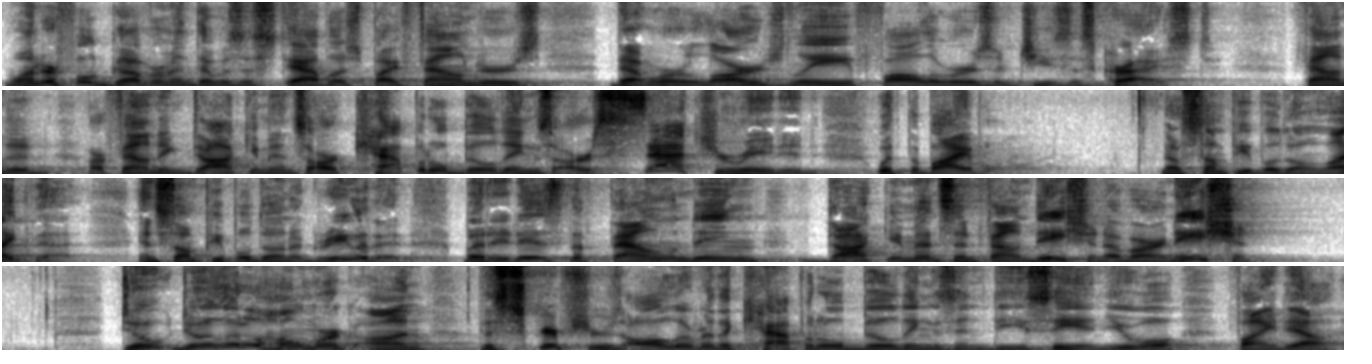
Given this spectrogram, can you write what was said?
wonderful government that was established by founders that were largely followers of Jesus Christ. Founded, our founding documents, our Capitol buildings are saturated with the Bible. Now, some people don't like that and some people don't agree with it, but it is the founding documents and foundation of our nation. Do, do a little homework on the scriptures all over the Capitol buildings in DC, and you will find out.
